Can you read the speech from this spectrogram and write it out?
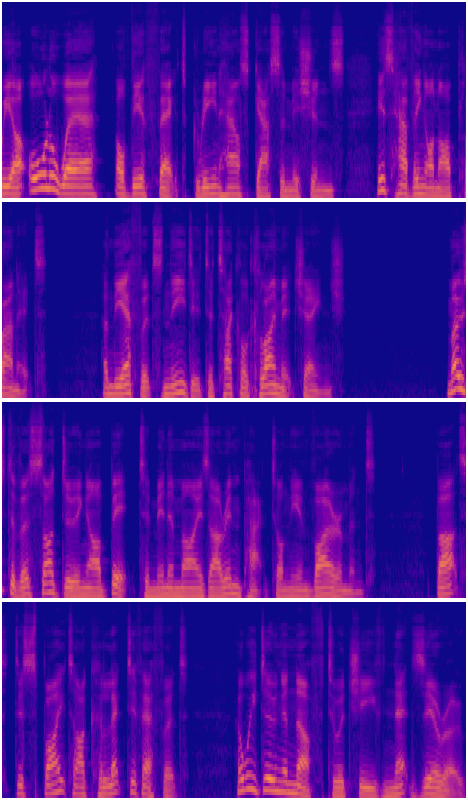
We are all aware of the effect greenhouse gas emissions is having on our planet and the efforts needed to tackle climate change. Most of us are doing our bit to minimise our impact on the environment, but despite our collective effort, are we doing enough to achieve net zero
